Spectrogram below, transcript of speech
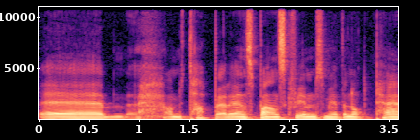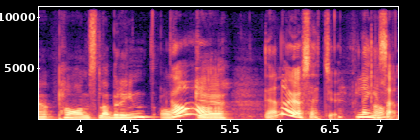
eh, ja nu tappar jag det, en spansk film som heter något Pa- Pans labyrint. Och, Ja. eh, Den har jag sett ju, för länge Ja. sedan.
